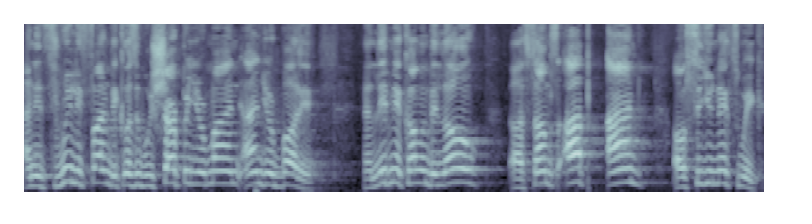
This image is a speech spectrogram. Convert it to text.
and it's really fun because it will sharpen your mind and your body. And leave me a comment below, a thumbs up, and I'll see you next week.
